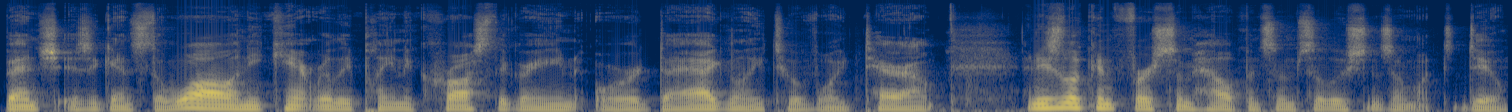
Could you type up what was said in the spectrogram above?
bench is against the wall and he can't really plane across the grain or diagonally to avoid tear out. And he's looking for some help and some solutions on what to do.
